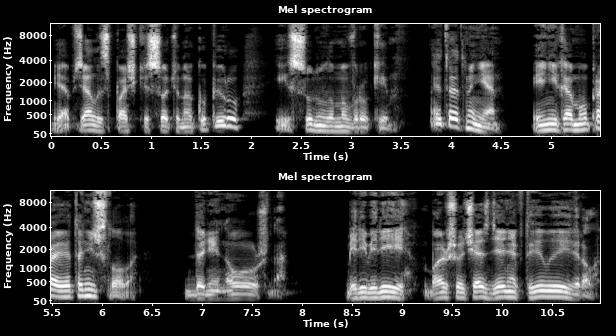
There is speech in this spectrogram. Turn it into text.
Я взял из пачки сотенную купюру и сунул ему в руки. «Это от меня. И никому про это ни слова». «Да не нужно». «Бери, бери. Большую часть денег ты выиграл».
